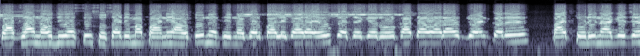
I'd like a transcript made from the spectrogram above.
પાછલા નવ દિવસથી સોસાયટીમાં પાણી આવતું નથી. નગરપાલિકાવાળા એવું કહે છે કે રોડ ખાતાવાળા જોઈન્ટ કરે પાઇપ તોડી નાખી છે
